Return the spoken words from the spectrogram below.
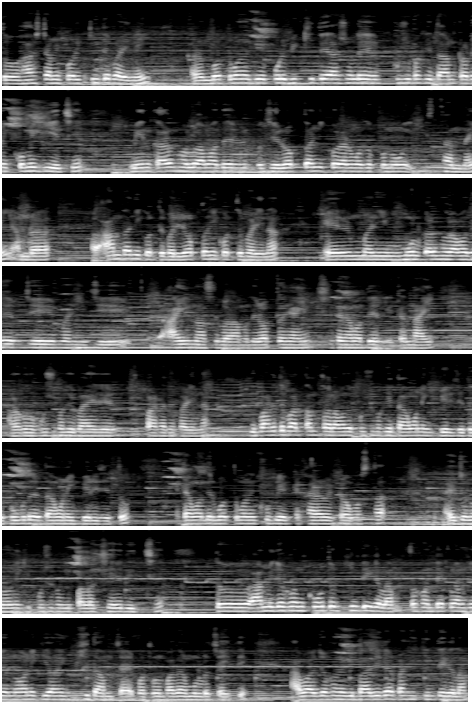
তো হাঁসটা আমি পরে কিনতে পারি নাই কারণ বর্তমানে যে পরিপ্রেক্ষিতে আসলে পশু পাখির দামটা অনেক কমে গিয়েছে। মেন কারণ হলো আমাদের যে রপ্তানি করার মতো কোনো স্থান নাই, আমরা আমদানি করতে পারি, রপ্তানি করতে পারি না। এর মানে মূল কারণ হলো আমাদের যে মানে যে আইন আছে বা আমাদের রপ্তানি আইন, সেখানে আমাদের এটা নাই। আমরা কোনো পশু পাখি বাইরে পাঠাতে পারি না। যদি পাঠাতে পারতাম তাহলে আমাদের পশু পাখির দাম অনেক বেড়ে যেত, কবুতরের দাম অনেক বেড়ে যেত। এটা আমাদের বর্তমানে খুবই একটা খারাপ একটা অবস্থা। এই জন্য অনেকেই পশু পাখি পালা ছেড়ে দিচ্ছে। তো আমি যখন কবুতর কিনতে গেলাম, তখন দেখলাম যে অনেকেই অনেক বেশি দাম চায় বর্তমান বাজার মূল্য চাইতে। আবার যখন এই বাজিকার পাখি কিনতে গেলাম,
